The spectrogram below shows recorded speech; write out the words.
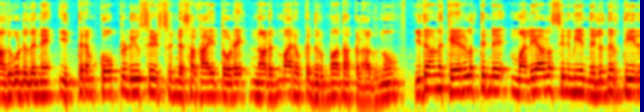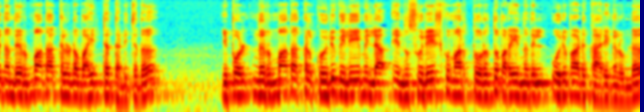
അതുകൊണ്ട് തന്നെ ഇത്തരം കോ പ്രൊഡ്യൂസേഴ്സിന്റെ സഹായത്തോടെ നടന്മാരൊക്കെ നിർമ്മാതാക്കളാകുന്നു. ഇതാണ് കേരളത്തിന്റെ മലയാള സിനിമയെ നിലനിർത്തിയിരുന്ന നിർമ്മാതാക്കളുടെ വയറ്റത്തടിച്ചത്. ഇപ്പോൾ നിർമ്മാതാക്കൾക്ക് ഒരു വിലയുമില്ല എന്ന് സുരേഷ് കുമാർ തുറന്നു പറയുന്നതിൽ ഒരുപാട് കാര്യങ്ങളുണ്ട്.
